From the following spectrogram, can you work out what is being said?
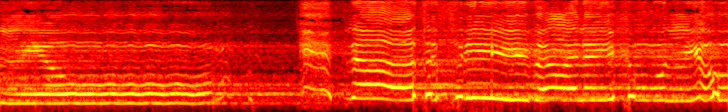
اليوم. لا تثريب عليكم اليوم.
